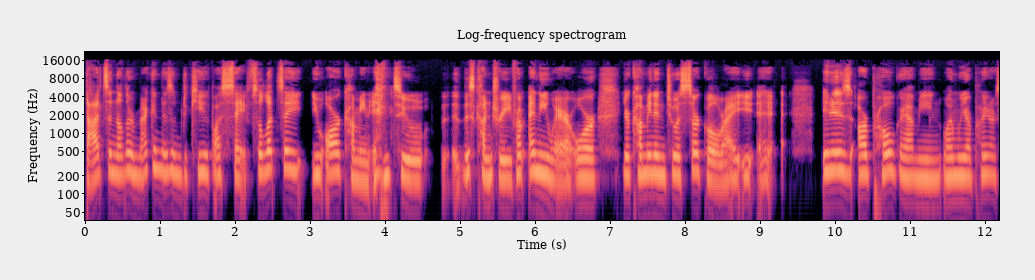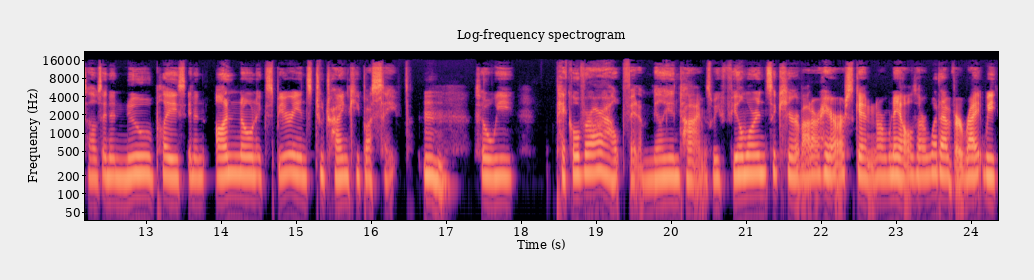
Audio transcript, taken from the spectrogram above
that's another mechanism to keep us safe. So let's say you are coming into this country from anywhere or you're coming into a circle, right? Eh, it is our programming when we are putting ourselves in a new place, in an unknown experience to try and keep us safe. Mm-hmm. So we pick over our outfit a million times. We feel more insecure about our hair, our skin, our nails, or whatever, right? We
